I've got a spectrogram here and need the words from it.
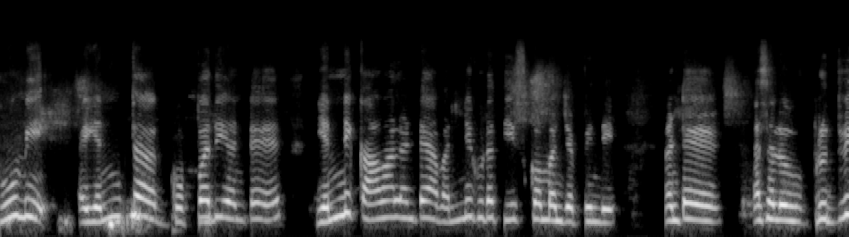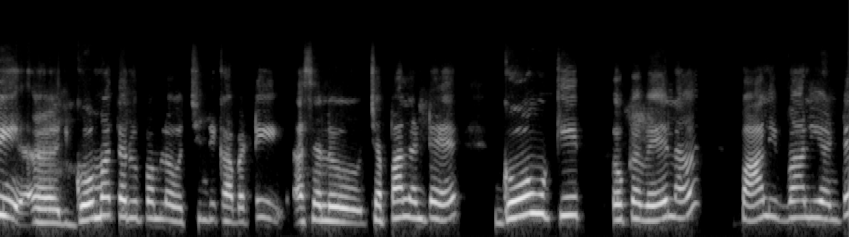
భూమి ఎంత గొప్పది అంటే ఎన్ని కావాలంటే అవన్నీ కూడా తీసుకోమని చెప్పింది. అంటే అసలు పృథ్వీ గోమాత రూపంలో వచ్చింది కాబట్టి అసలు చెప్పాలంటే గోవుకి ఒకవేళ పాలు ఇవ్వాలి అంటే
